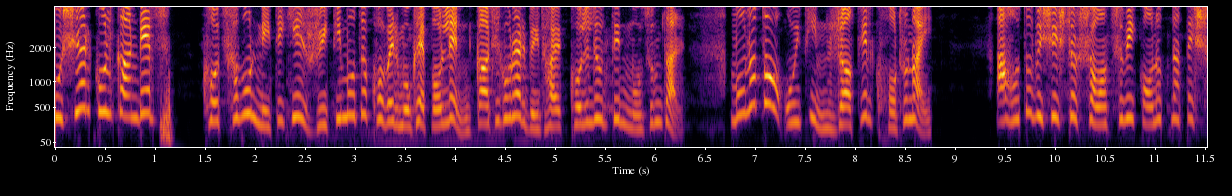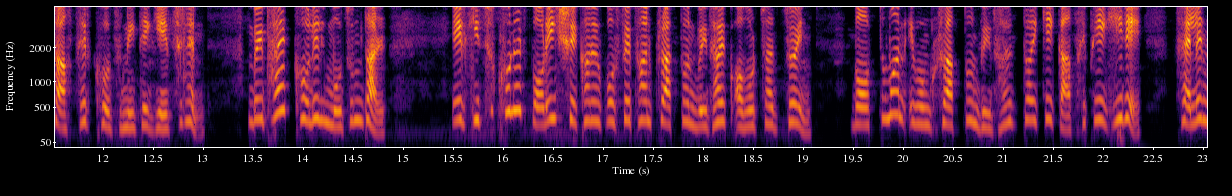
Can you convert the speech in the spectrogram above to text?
কুশিয়ারকুল কাণ্ডের খোঁজখবর নিতে গিয়ে রীতিমতো ক্ষোভের মুখে পড়লেন কাঠিগোড়ার বিধায়ক খলিল উদ্দিন মজুমদার। মূলত ওই দিন রাতের ঘটনায় আহত বিশিষ্ট সমাজসেবী কনকনাথের স্বাস্থ্যের খোঁজ নিতে গিয়েছিলেন বিধায়ক খলিল মজুমদার। এর কিছুক্ষণের পরেই সেখানে উপস্থিত হন প্রাক্তন বিধায়ক অমরচাঁদ জৈন। বর্তমান এবং প্রাক্তন বিধায়কদ্বয়কে কাছে পেয়ে ঘিরে ফেলেন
